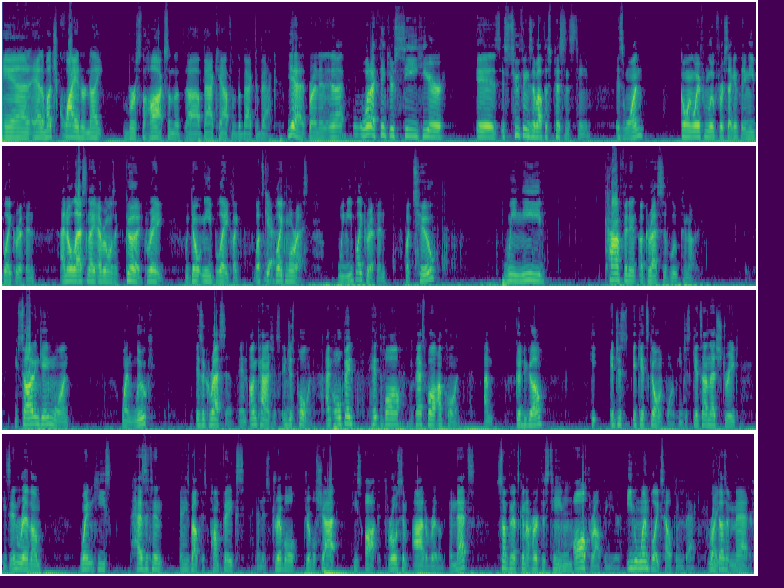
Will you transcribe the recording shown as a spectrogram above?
and had a much quieter night versus the Hawks on the back half of the back to back. Yeah, Brendan. And I, what I think you see here is is two things about this Pistons team. Is one, going away from Luke for a second, they need Blake Griffin. I know last night everyone was like, "Good, great. We don't need Blake. Like, let's get Yeah. Blake more rest." We need Blake Griffin, but two, we need confident, aggressive Luke Kennard. You saw it in game one when Luke is aggressive and unconscious and just pulling. I'm open, hit the ball, you pass the ball, I'm pulling. I'm good to go. He it just it gets going for him. He just gets on that streak. He's in rhythm. When he's hesitant and he's about his pump fakes and his dribble, dribble shot, he's off. It throws him out of rhythm. And that's something that's going to hurt this team mm-hmm. all throughout the year, even when Blake's healthy and back. Right. It doesn't matter.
